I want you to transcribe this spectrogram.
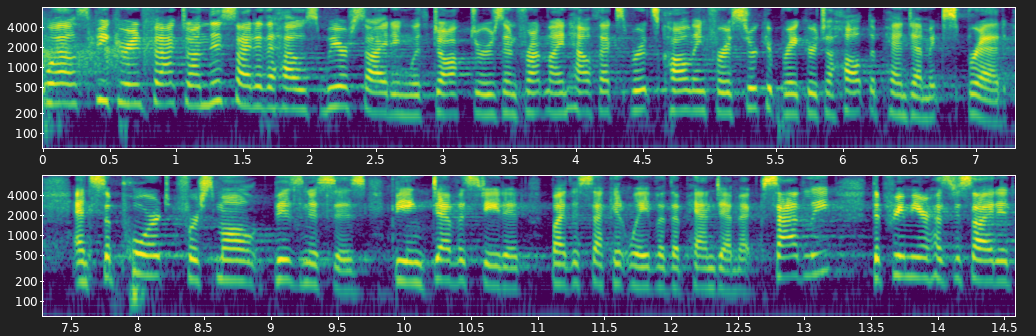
Well, Speaker, in fact, on this side of the House, we're siding with doctors and frontline health experts calling for a circuit breaker to halt the pandemic spread and support for small businesses being devastated by the second wave of the pandemic. Sadly, the Premier has decided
